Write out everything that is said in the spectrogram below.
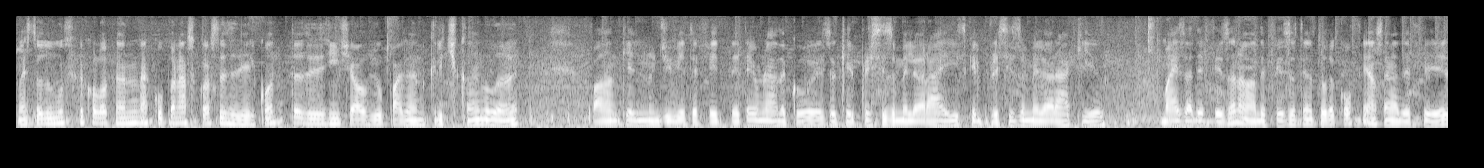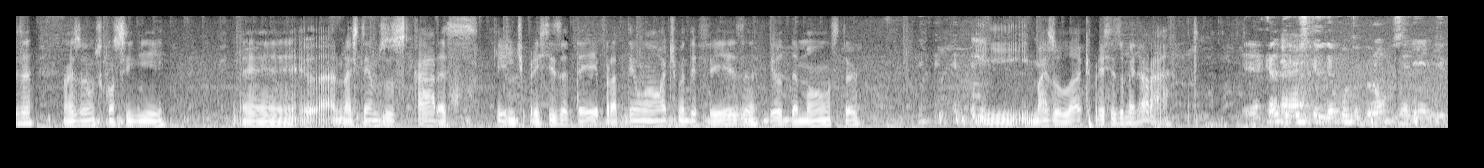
mas todo mundo fica colocando a culpa nas costas dele. Quantas vezes a gente já ouviu pagando, criticando o Luck, falando que ele não devia ter feito determinada coisa, que ele precisa melhorar isso, que ele precisa melhorar aquilo. Mas a defesa não, a defesa eu tenho toda a confiança na defesa. Nós vamos conseguir. é, nós temos os caras que a gente precisa ter para ter uma ótima defesa, build the monster. E, mas o Luck precisa melhorar. É aquela entrevista que ele deu contra o Broncos ali, amigo,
